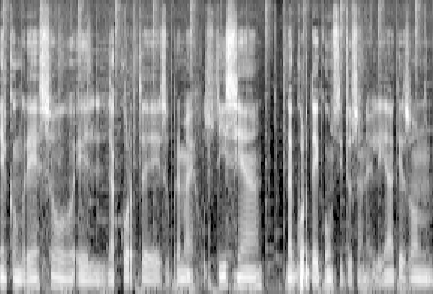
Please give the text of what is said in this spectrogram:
el Congreso, la Corte Suprema de Justicia, la Corte de Constitucionalidad, que son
